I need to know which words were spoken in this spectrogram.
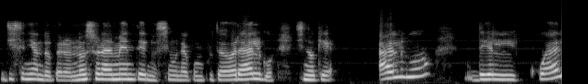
diseñando, pero no solamente, no sé, una computadora, algo, sino que algo del cual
